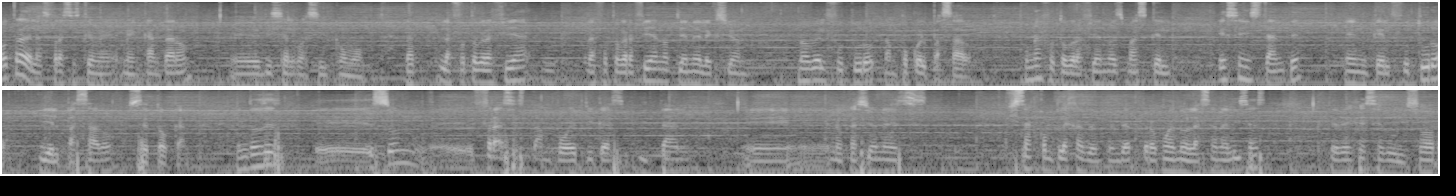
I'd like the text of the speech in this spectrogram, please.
Otra de las frases que me, encantaron eh, dice algo así como la, fotografía, la fotografía no tiene elección, no ve el futuro, tampoco el pasado. Una fotografía no es más que ese instante en que el futuro y el pasado se tocan. Entonces, eh, son eh, frases tan poéticas y tan en ocasiones quizá complejas de entender, pero cuando las analizas te deja ese dulzor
